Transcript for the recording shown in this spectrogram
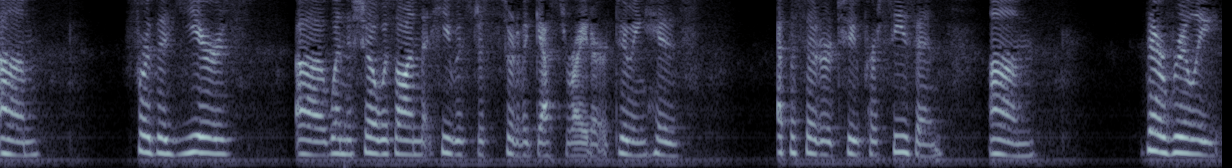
um, for the years uh, when the show was on, that he was just sort of a guest writer doing his episode or two per season. Um, they're really,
